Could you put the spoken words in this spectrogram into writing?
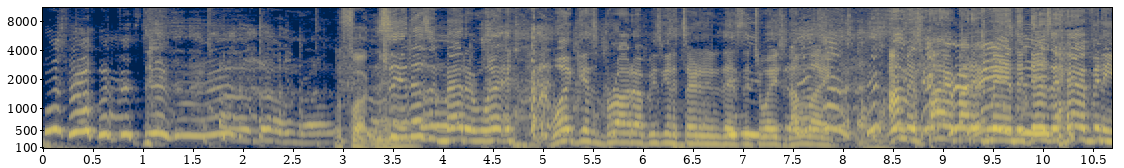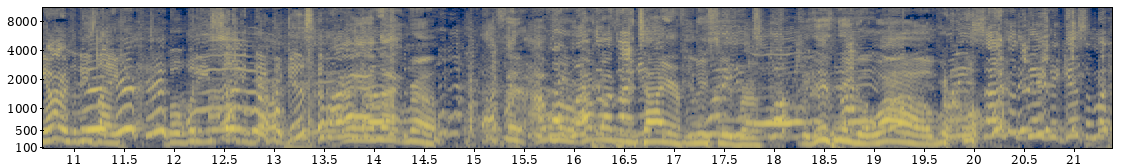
What's wrong with this nigga, man? I don't know, bro. The fuck, man? See, it doesn't matter what what gets brought up. He's gonna turn it into that situation. I'm like, I'm inspired by this man that doesn't have any arms, and he's like, but would he suck a dick to get some I, I'm arms? not, bro. I feel, I'm, gonna, I'm about to retire from this shit, bro. This nigga wild, bro. Would he suck a dick to get some? arms?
